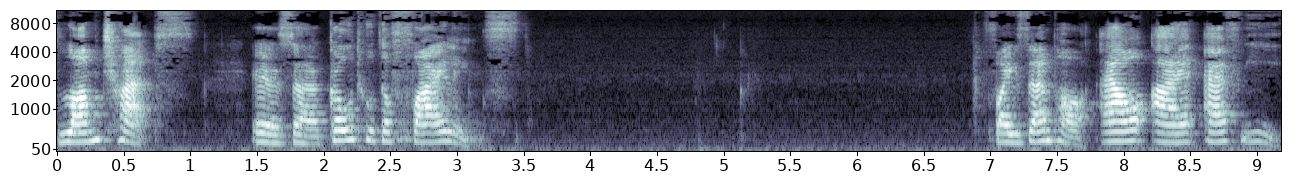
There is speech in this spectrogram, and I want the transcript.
long traps is uh, go to the filings. For example, L-I-F-E.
